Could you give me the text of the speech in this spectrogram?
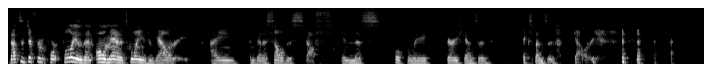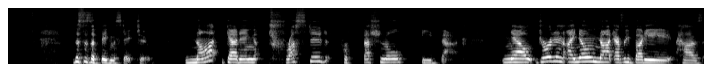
that's a different portfolio than, oh man, it's going into a gallery. I am going to sell this stuff in this hopefully very fancy, expensive gallery. this is a big mistake too. Not getting trusted professional feedback. Now, Jordan, I know not everybody has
